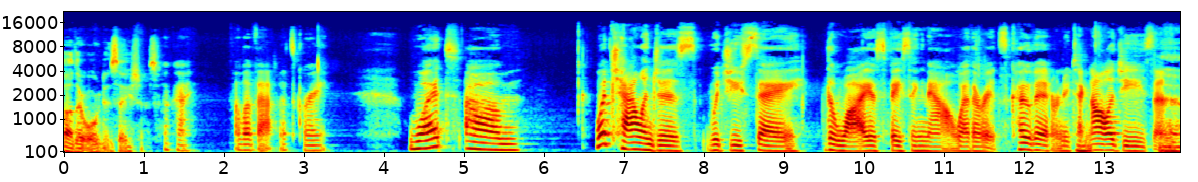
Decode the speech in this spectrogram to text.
other organizations. Okay. I love that. That's great. What um what challenges would you say the Y is facing now, whether it's COVID or new technologies and Yeah,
